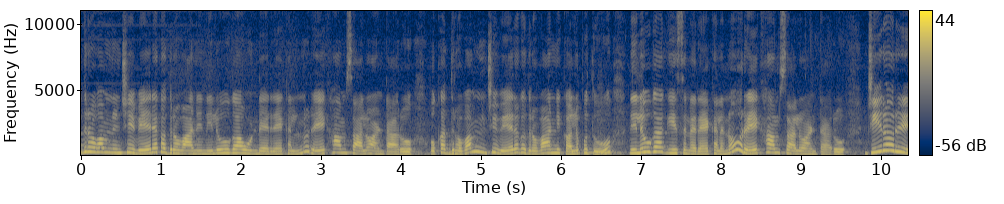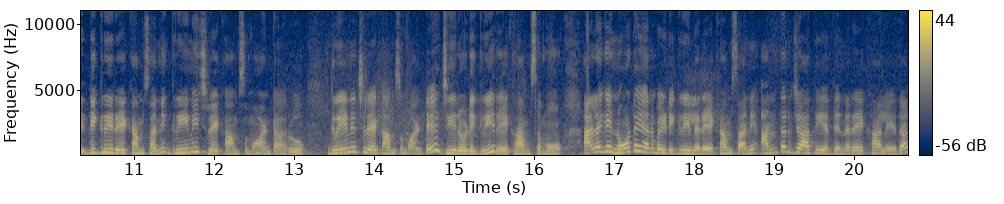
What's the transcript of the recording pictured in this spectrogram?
ధ్రువం నుంచి వేరొక ధ్రువాన్ని నిలువుగా ఉండే రేఖలను రేఖాంశాలు అంటారు. ఒక ధ్రువం నుంచి వేరొక ధ్రువాన్ని కలుపుతూ నిలువుగా గీసిన రేఖలను రేఖాంశాలు అంటారు. జీరో రి- డిగ్రీ రేఖాంశాన్ని గ్రీనిచ్ రేఖాంశము అంటారు. గ్రీనిచ్ రేఖాంశము అంటే జీరో డిగ్రీ రేఖాంశము. అలాగే నూట ఎనభై డిగ్రీల రేఖాంశాన్ని అంతర్జాతీయ దినరేఖ లేదా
